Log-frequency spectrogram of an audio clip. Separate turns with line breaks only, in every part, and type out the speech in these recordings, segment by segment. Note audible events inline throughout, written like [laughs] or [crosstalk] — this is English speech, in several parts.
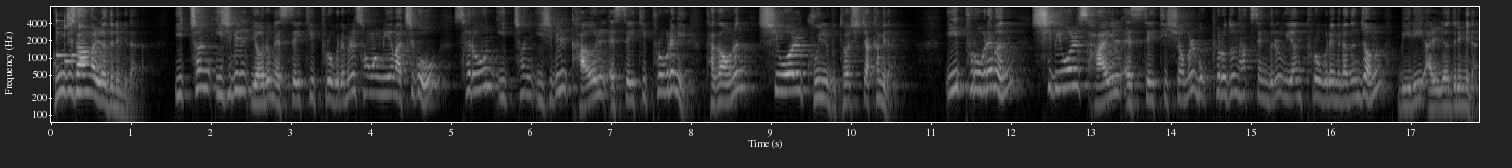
공지사항 알려드립니다. 2021 여름 SAT 프로그램을 성황리에 마치고 새로운 2021 가을 SAT 프로그램이 다가오는 10월 9일부터 시작합니다. 이 프로그램은 12월 4일 SAT 시험을 목표로 둔 학생들을 위한 프로그램이라는 점 미리 알려드립니다.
